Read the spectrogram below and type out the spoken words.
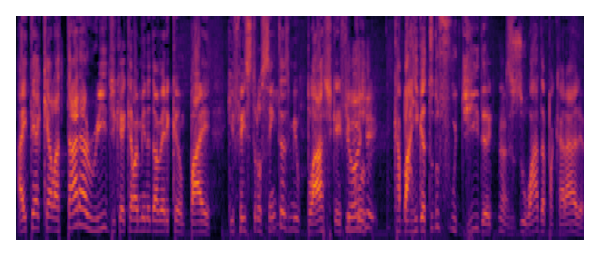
Aí tem aquela Tara Reid, que é aquela mina do American Pie, que fez trocentas mil plásticas e ficou... Hoje com a barriga tudo fodida, é. zoada pra caralho.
